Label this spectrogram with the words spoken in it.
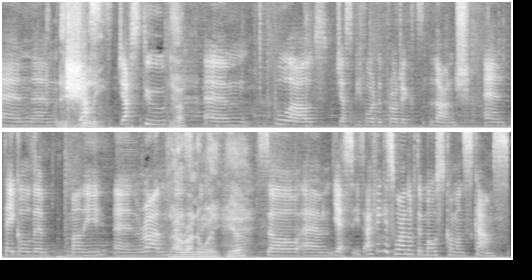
and um, just just to Yeah. um, pull out just before the project launch and take all the money and run. I'll run away. Yeah. So um, yes, it's, I think it's one of the most common scams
